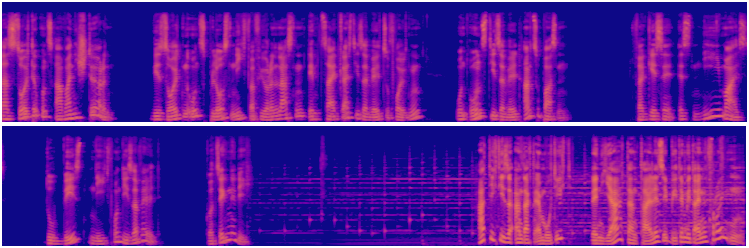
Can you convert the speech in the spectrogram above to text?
Das sollte uns aber nicht stören. Wir sollten uns bloß nicht verführen lassen, dem Zeitgeist dieser Welt zu folgen und uns dieser Welt anzupassen. Vergesse es niemals. Du bist nicht von dieser Welt. Gott segne dich. Hat dich diese Andacht ermutigt? Wenn ja, dann teile sie bitte mit deinen Freunden.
